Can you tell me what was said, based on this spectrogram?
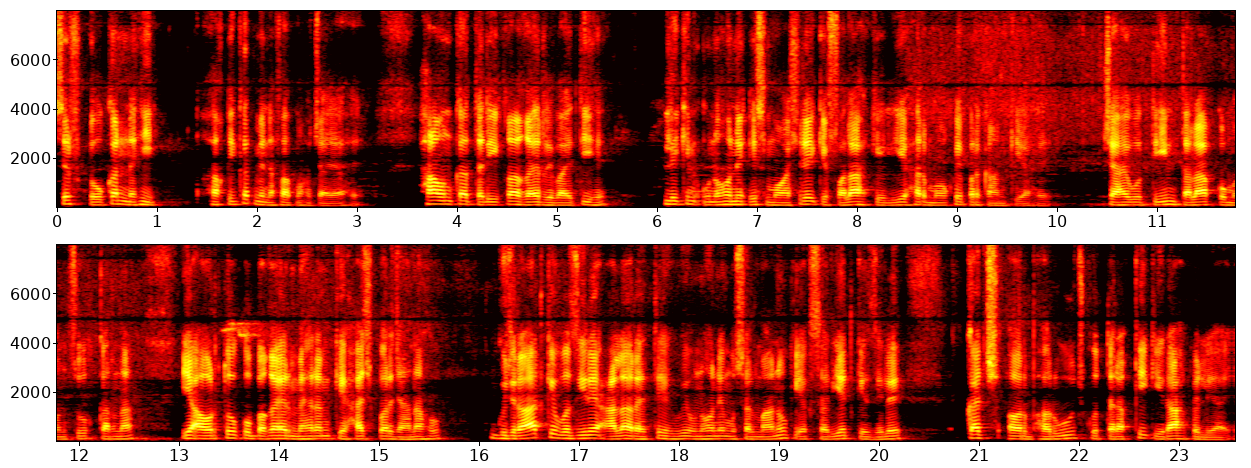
सिर्फ़ टोकन नहीं, हकीकत में नफ़ा पहुँचाया है। हाँ उनका तरीक़ा गैर रिवायती है। लेकिन उन्होंने इस माशरे के फ़लाह के लिए हर मौके पर काम किया है। चाहे वो तीन तलाक़ को मनसूख करना या औरतों को बग़ैर महरम के हज पर जाना हो, गुजरात के वज़ी अला रहते हुए उन्होंने मुसलमानों की अक्सरियत के ज़िले कच्छ और भरूच को तरक्की की राह पर ले आए,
